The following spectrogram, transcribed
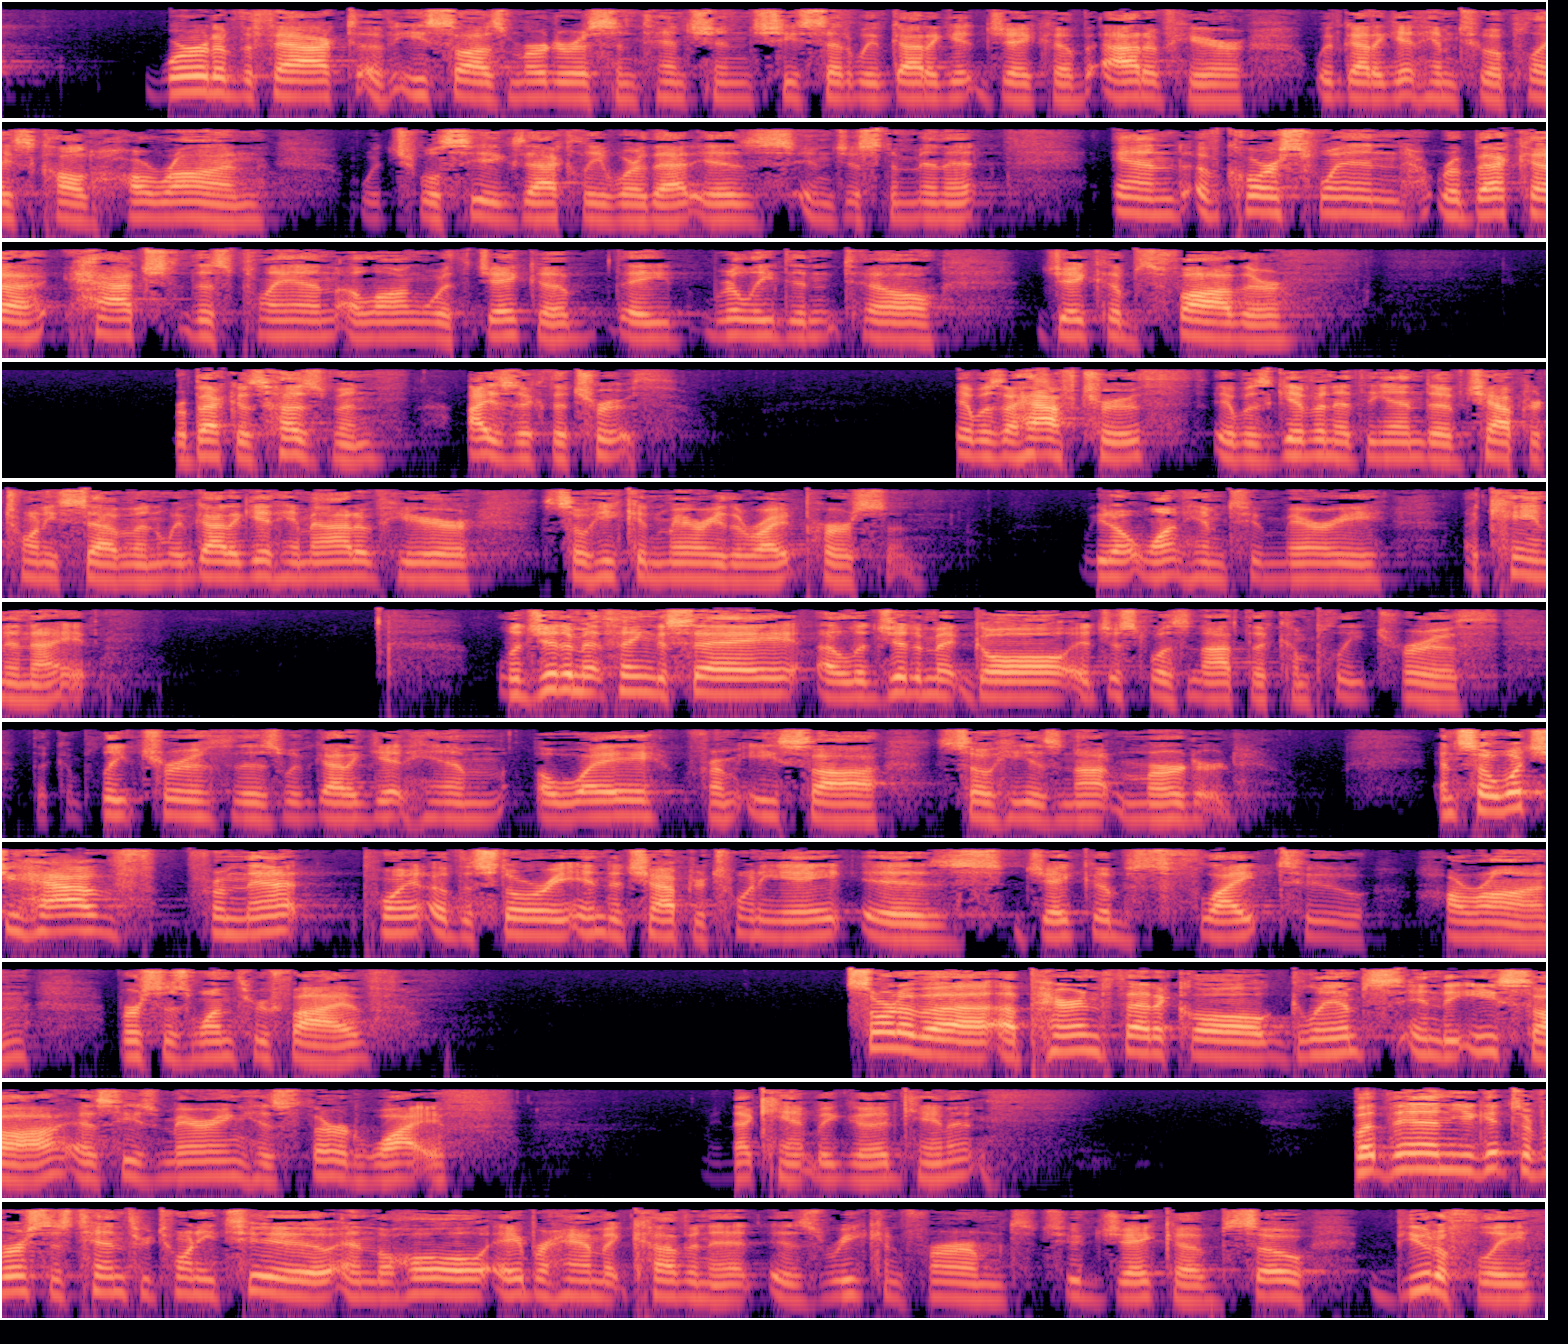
word of the fact of Esau's murderous intention, she said, we've got to get Jacob out of here. We've got to get him to a place called Haran which we'll see exactly where that is in just a minute. And of course, when Rebecca hatched this plan along with Jacob, they really didn't tell Jacob's father, Rebecca's husband, Isaac, the truth. It was a half truth. It was given at the end of chapter 27. We've got to get him out of here so he can marry the right person. We don't want him to marry a Canaanite legitimate thing to say, a legitimate goal. It just was not the complete truth. The complete truth is we've got to get him away from Esau so he is not murdered. And so what you have from that point of the story into chapter 28 is Jacob's flight to Haran, verses 1 through 5 sort of a, a, parenthetical glimpse into Esau as he's marrying his third wife. That can't be good, can it? But then you get to verses 10 through 22 and the whole Abrahamic covenant is reconfirmed to Jacob so beautifully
